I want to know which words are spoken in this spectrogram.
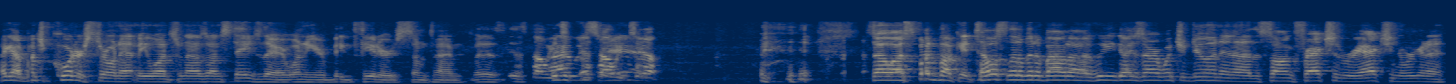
I got a bunch of quarters thrown at me once when I was on stage there, at one of your big theaters sometime. But it's, it's That's how we, I would that's how we tip. so uh, Spud Bucket. Tell us a little bit about uh, who you guys are, what you're doing, and uh, the song "Fraction Reaction." We're gonna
